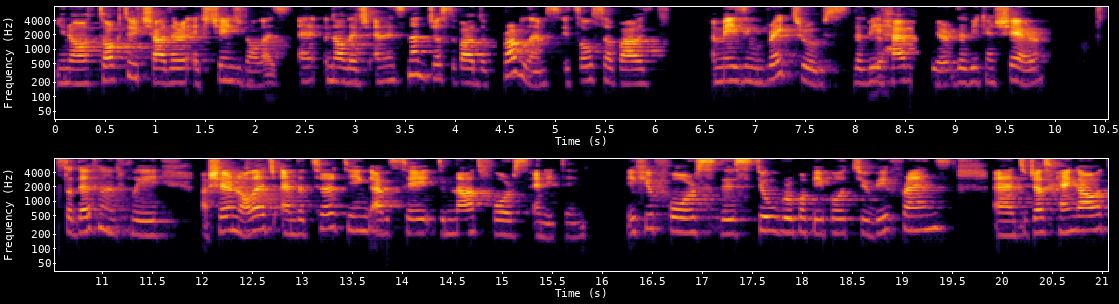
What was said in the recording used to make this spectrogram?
you know, talk to each other, exchange knowledge, eh, knowledge. And it's not just about the problems. It's also about amazing breakthroughs that we yeah. have here that we can share. So definitely uh, share knowledge. And the third thing I would say, do not force anything if you force this two group of people to be friends and to just hang out,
